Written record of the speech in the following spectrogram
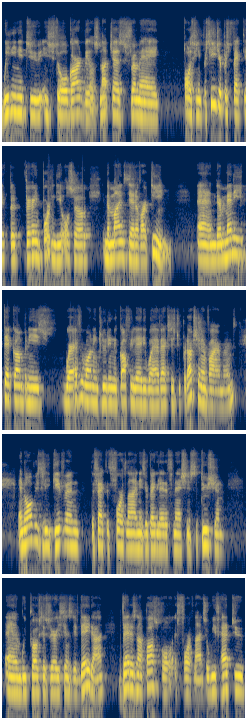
we needed to install guardrails, not just from a policy and procedure perspective, but very importantly also in the mindset of our team. And there are many tech companies where everyone, including the coffee lady, will have access to production environment. And obviously, given the fact that Fourthline is a regulated financial institution and we process very sensitive data, that is not possible at Fourthline. So we've had to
